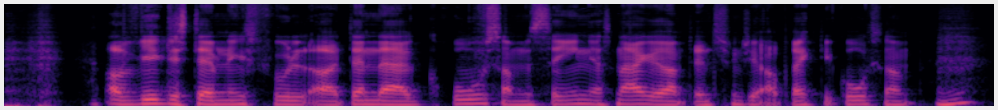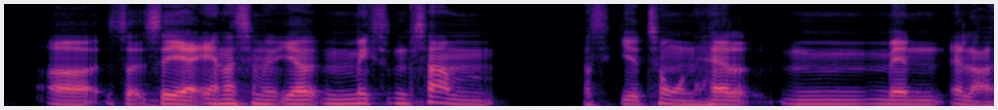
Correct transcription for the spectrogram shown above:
og virkelig stemningsfuld, og den der grusomme scene, jeg snakkede om, den synes jeg er oprigtig grusom. Mhm. Og så, så jeg ender simpelthen, jeg mixer dem sammen, og så giver to og en halv, men, eller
